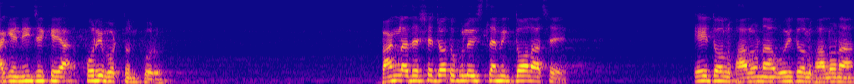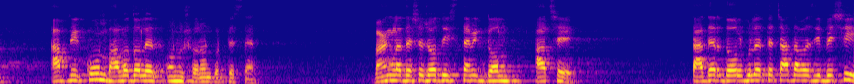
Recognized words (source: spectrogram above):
আগে নিজেকে পরিবর্তন করুন। বাংলাদেশে যতগুলো ইসলামিক দল আছে, এই দল ভালো না, ওই দল ভালো না, আপনি কোন ভালো দলের অনুসরণ করতেছেন? বাংলাদেশে যত ইসলামিক দল আছে, তাদের দলগুলোতে চাঁদাবাজি বেশি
